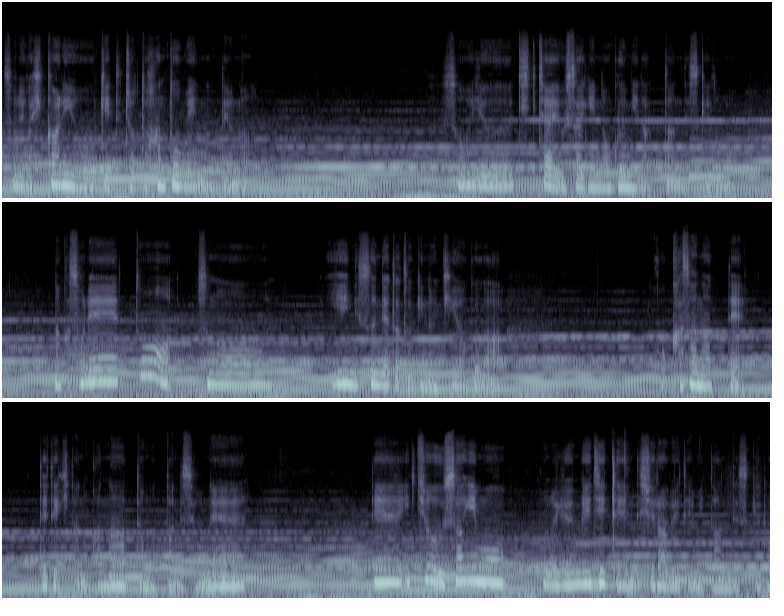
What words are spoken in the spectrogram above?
それが光を受けてちょっと半透明になったようなそういうちっちゃいうさぎのグミだったんですけども。なんかそれとその家に住んでた時の記憶がこう重なって出てきたのかなって思ったんですよね。で一応うさぎもこの夢辞典で調べてみたんですけど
